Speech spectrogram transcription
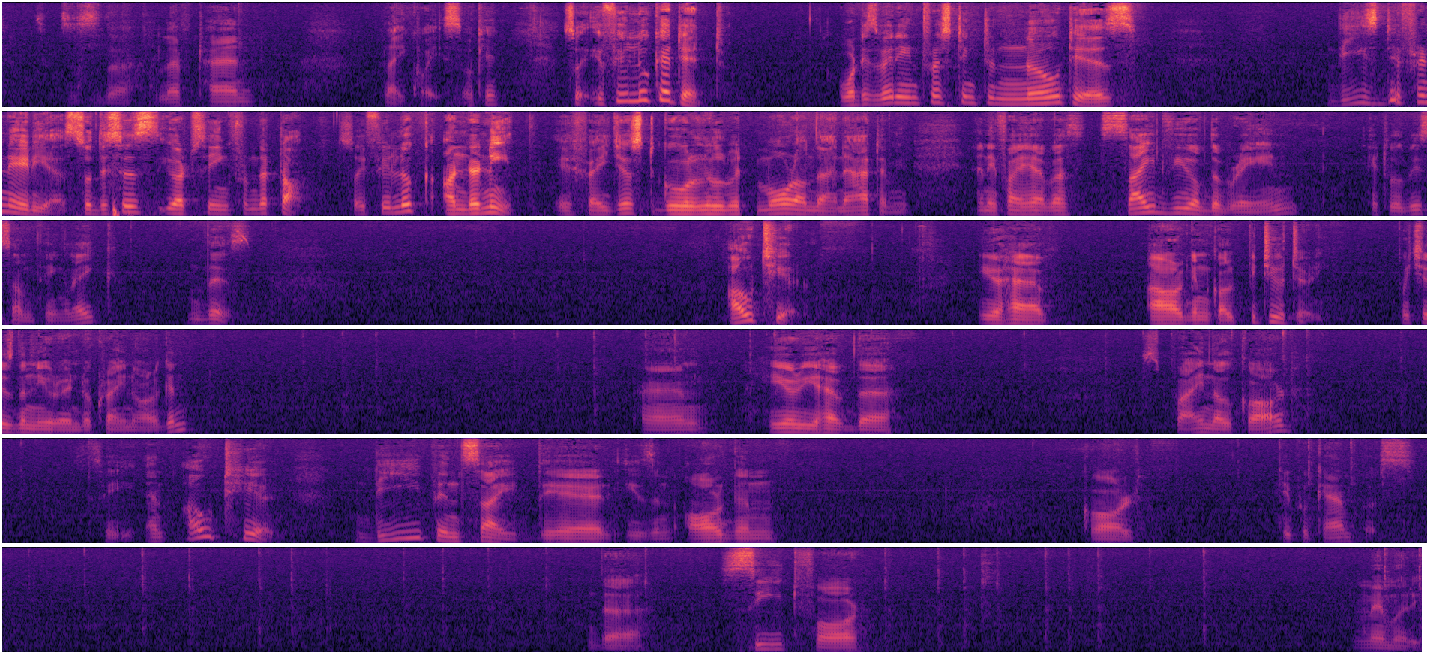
Is the left hand likewise. Okay. So, if you look at it what is very interesting to note is these different areas. So, this is you are seeing from the top. So, if you look underneath, if I just go a little bit more on the anatomy and if I have a side view of the brain, it will be something like this. Out here, you have an organ called pituitary, which is the neuroendocrine organ. And here you have the spinal cord. See and out here deep inside there is an organ called hippocampus. The seat for memory.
